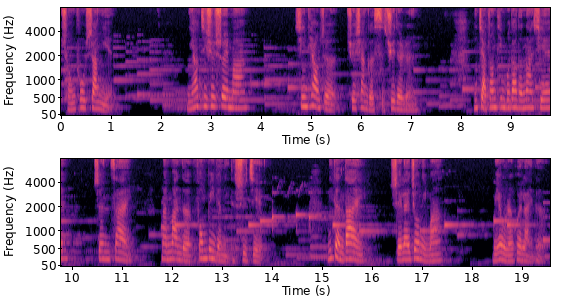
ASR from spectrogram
重复上演。你要继续睡吗？心跳着却像个死去的人。你假装听不到的那些，正在慢慢的封闭着你的世界。你等待谁来救你吗？没有人会来的。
